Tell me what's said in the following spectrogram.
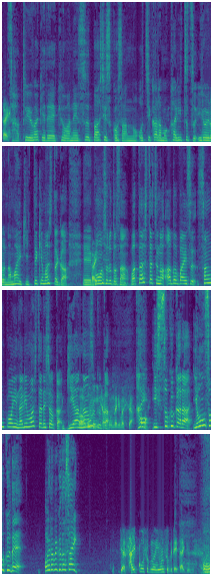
はい。さあ、というわけで、今日はね、スーパーシスコさんのお力も借りつつ、いろいろ生意気言ってきましたが、えーはい。ゴンソルトさん、私たちのアドバイス、参考になりましたでしょうか？ギア何足か。はい、1足から4足で、お選びください。じゃあ、最高速の4速で大丈夫です。おーや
